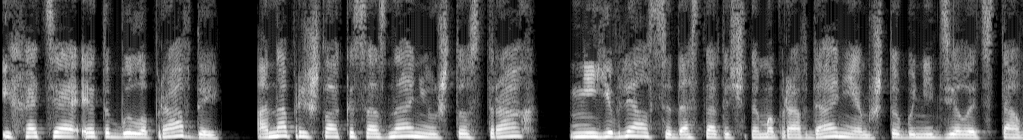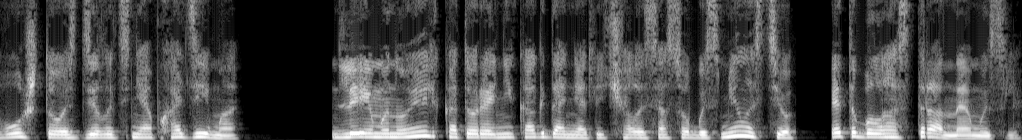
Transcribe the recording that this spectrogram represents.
И хотя это было правдой, она пришла к осознанию, что страх не являлся достаточным оправданием, чтобы не делать того, что сделать необходимо. Для Эммануэль, которая никогда не отличалась особой смелостью, это была странная мысль.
